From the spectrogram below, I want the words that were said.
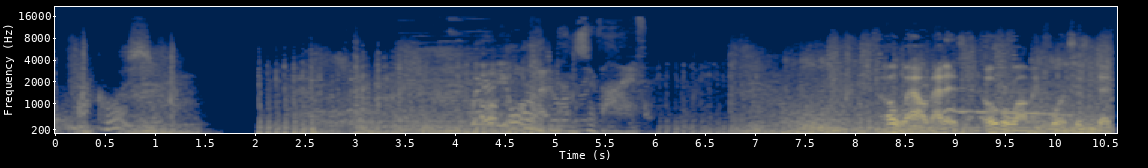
Of course. Where Don't survive. Oh wow, that is an overwhelming force, isn't it?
